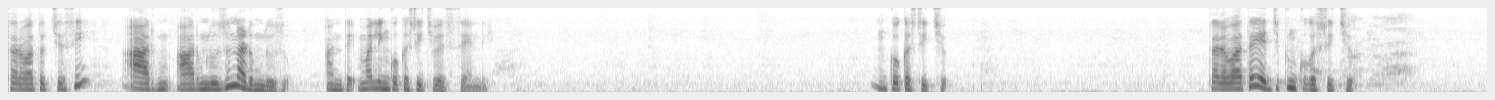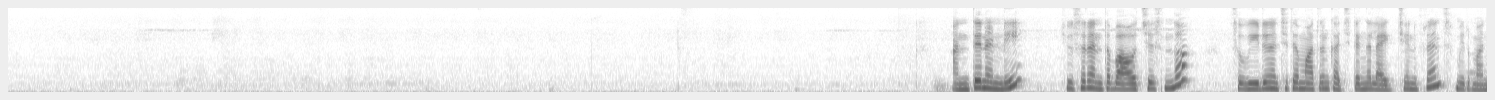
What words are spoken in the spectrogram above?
తర్వాత వచ్చేసి ఆర్మ్ ఆర్మ్ లూజు నడుము లూజు. అంతే. మళ్ళీ ఇంకొక స్టిచ్ వేసేయండి ఇంకొక స్టిచ్. తర్వాత ఎడ్జ్కి ఇంకొక స్టిచ్. అంతేనండి. చూసారా ఎంత బాగా వచ్చేసిందో? సో వీడియో నచ్చితే మాత్రం ఖచ్చితంగా లైక్ చేయండి ఫ్రెండ్స్. మీరు మన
